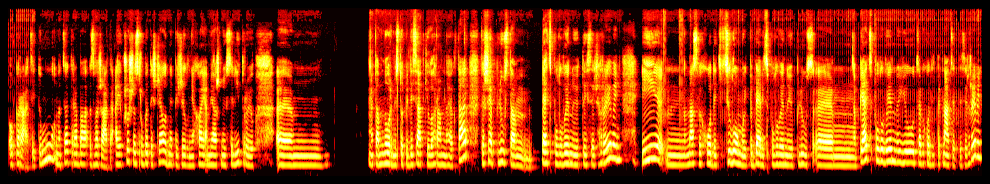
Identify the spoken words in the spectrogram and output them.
операцій. Тому на це треба зважати. А якщо ще зробити ще одне підживлення, хай аміачною селітрою. Ем, там нормі 150 кг на гектар, це ще плюс там 5,5 тисяч гривень. І в нас виходить в цілому якби 9,5 плюс ем, 5,5, це виходить 15 тисяч гривень.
